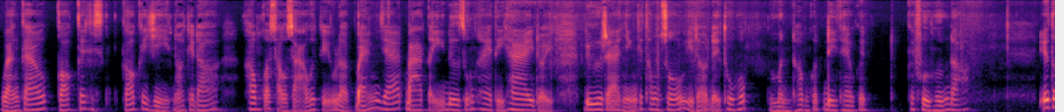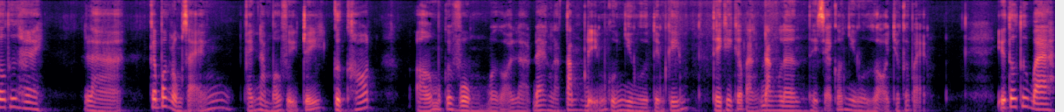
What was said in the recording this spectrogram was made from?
Quảng cáo có cái có cái gì nói cái đó. Không có xạo xạo cái kiểu là bán giá 3 tỷ, đưa xuống 2 tỷ 2 rồi đưa ra những cái thông số gì đó để thu hút. Mình không có đi theo cái cái phương hướng đó. Yếu tố thứ hai là cái bất động sản phải nằm ở vị trí cực hot, ở một cái vùng mà gọi là đang là tâm điểm của nhiều người tìm kiếm. Thì khi các bạn đăng lên thì sẽ có nhiều người gọi cho các bạn. Yếu tố thứ ba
